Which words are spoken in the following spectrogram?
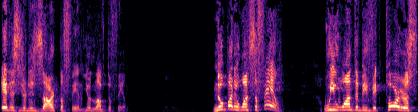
it is your desire to fail? You love to fail. Nobody wants to fail. We want to be victorious,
